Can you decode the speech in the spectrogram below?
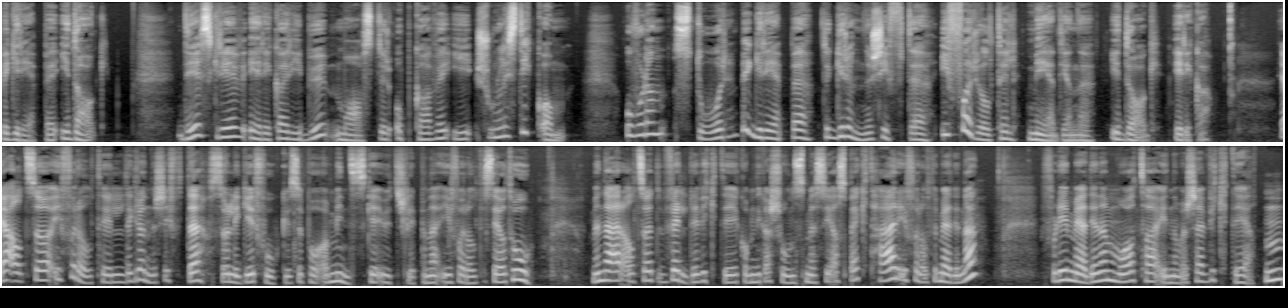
begrepet i dag? Det skrev Erika Ribu masteroppgave i journalistikk om. Og hvordan står begrepet det grønne skiftet i forhold til mediene i dag, Erika? Ja, altså I forhold til det grønne skiftet så ligger fokuset på å minske utslippene i forhold til CO2. Men det er altså et veldig viktig kommunikasjonsmessig aspekt her i forhold til mediene. Fordi mediene må ta inn over seg viktigheten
